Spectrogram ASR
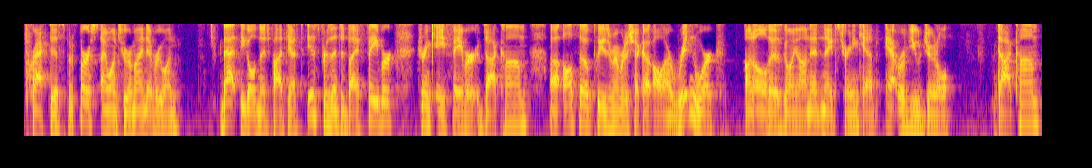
practice but first i want to remind everyone that the Golden Edge podcast is presented by Favor, drinkafavor.com. Uh, also, please remember to check out all our written work on all that is going on at Knights Training Camp at Review Journal Dot com.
